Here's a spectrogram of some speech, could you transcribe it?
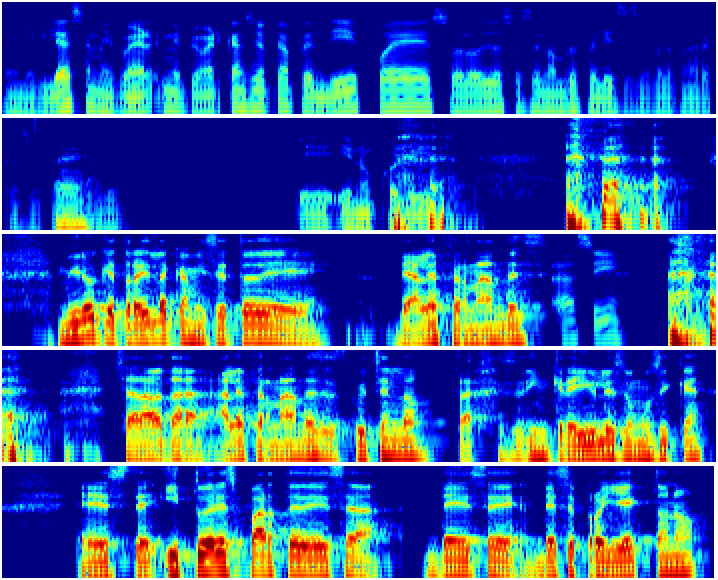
en la iglesia. Mi primer, mi primera canción que aprendí fue Solo Dios hace el hombre feliz. Esa fue la primera canción que aprendí. Eh, en un corrido. Miro que traes la camiseta de, de Ale Fernández. Ah, sí. Shout Ale Fernández, escúchenlo. es increíble su música. Este, y tú eres parte de, esa, de, ese, de ese proyecto, ¿no?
